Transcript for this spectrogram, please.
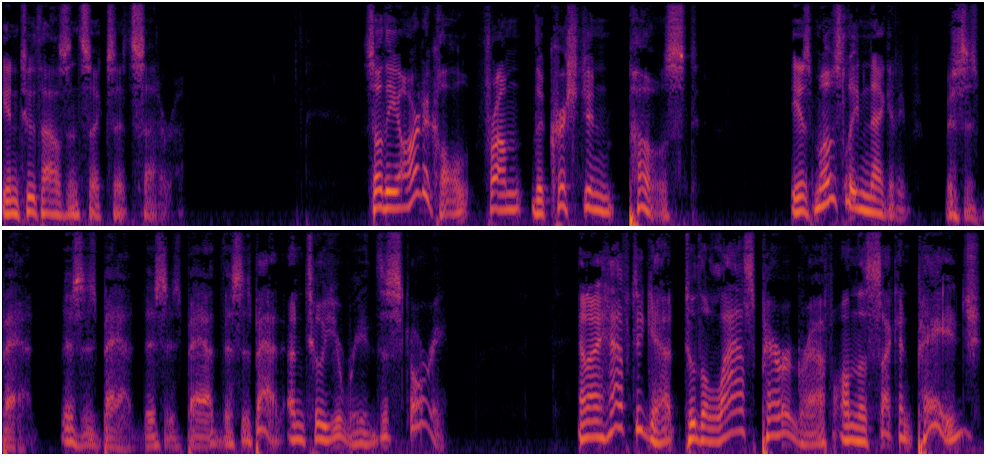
in 2006, etc. So the article from the Christian Post is mostly negative. This is bad. This is bad. This is bad. This is bad until you read the story. And I have to get to the last paragraph on the second page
